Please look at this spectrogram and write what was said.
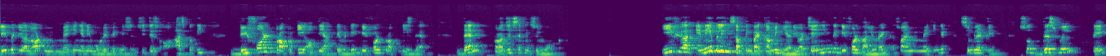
leave it you are not making any modifications. It is as per the default property of the activity default property is there then project settings will work. If you are enabling something by coming here you are changing the default value right? So i'm making it similarly so this will take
